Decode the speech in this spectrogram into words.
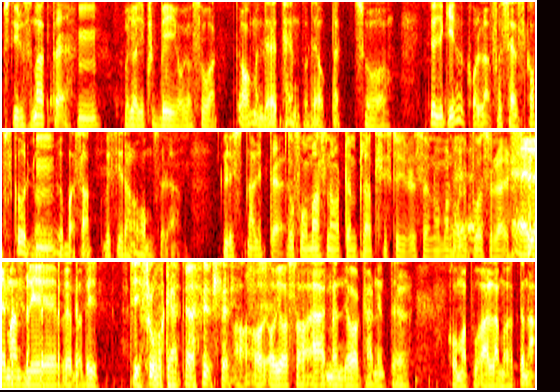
styrelsemöte. Mm. Och jag gick förbi och jag såg att ja, men det är tänt och det är öppet. Så jag gick in och kollade för sällskaps skull. Mm. Jag bara satt vid sidan om sådär. Lyssnade lite. Då får man snart en plats i styrelsen om man eh, håller på sådär. Eller man blir, tillfrågad. Ja, det. Ja, och, och, jag sa, nej men jag kan inte komma på alla mötena.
